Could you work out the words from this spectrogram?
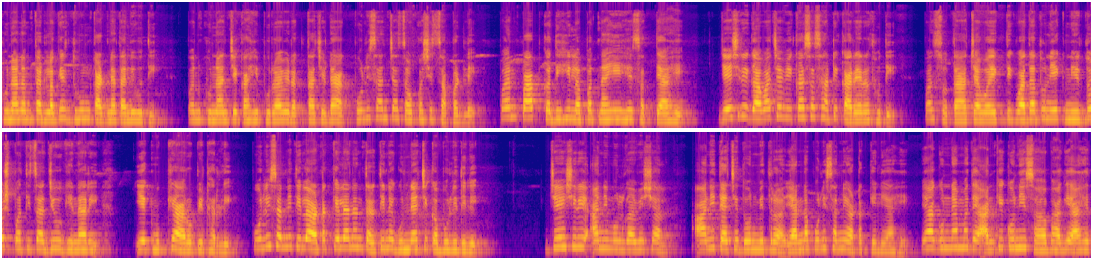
खुनानंतर लगेच धुवून काढण्यात आली होती. पण खुनांचे काही पुरावे रक्ताचे डाग पोलिसांच्या चौकशीत सापडले. पण पाप कधीही लपत नाही हे सत्य आहे. जयश्री गावाच्या विकासासाठी कार्यरत होती. पण स्वतःच्या वैयक्तिक वादातून एक निर्दोष पतीचा जीव घेणारी एक मुख्य आरोपी ठरली. पोलिसांनी तिला अटक केल्यानंतर तिने गुन्ह्याची कबुली दिली. जयश्री आणि मुलगा विशाल आणि त्याचे दोन मित्र यांना पोलिसांनी अटक केली आहे. या गुन्ह्यामध्ये आणखी कोणी सहभागी आहेत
